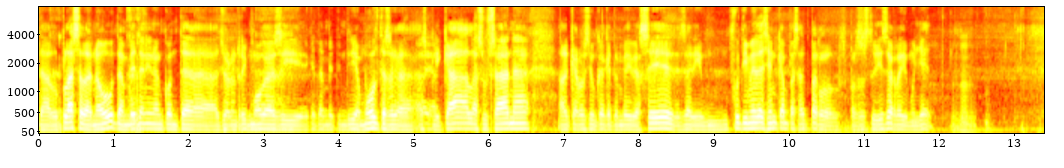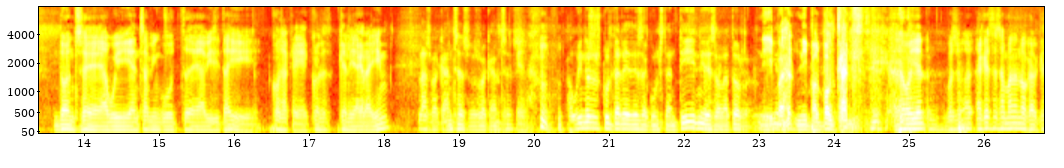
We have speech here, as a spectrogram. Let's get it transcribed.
del Plaça de Nou, també tenint en compte el Joan Enric Mogas, i, que també tindria moltes a, a explicar, la Susana, el Carlos Junca, que també hi va ser, és a dir, un fotimer de gent que han passat per els, pels estudis de Ràdio Mollet. Doncs eh, avui ens ha vingut eh, a visitar i cosa que, cosa que li agraïm. Les vacances, les vacances. Avui no s'escoltaré des de Constantí ni des de la Torre. Ni, Avui per, ni pel podcast. No, oi, pues, aquesta setmana no cal que,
